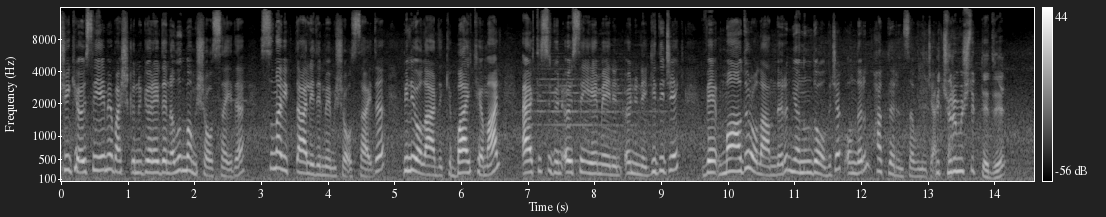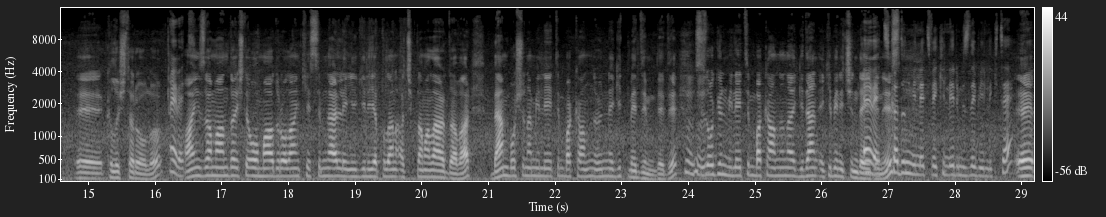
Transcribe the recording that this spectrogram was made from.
çünkü ÖSYM Başkanı görevden alınmamış olsaydı, sınav iptal edilmemiş olsaydı biliyorlardı ki Bay Kemal ertesi gün ÖSYM'nin önüne gidecek ve mağdur olanların yanında olacak, onların haklarını savunacak. Bir çürümüşlük dedi e, Kılıçdaroğlu. Evet. Aynı zamanda işte o mağdur olan kesimlerle ilgili yapılan açıklamalar da var. Ben boşuna Milli Eğitim Bakanlığı'nın önüne gitmedim dedi. Hı hı. Siz o gün Milli Eğitim Bakanlığı'na giden ekibin içindeydiniz. Evet, kadın milletvekillerimizle birlikte. E,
